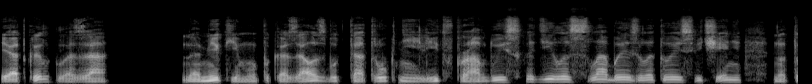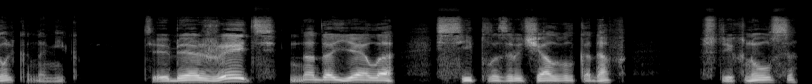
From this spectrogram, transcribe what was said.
и открыл глаза. На миг ему показалось, будто от рук Неэлит вправду исходило слабое золотое свечение, но только на миг. — Тебе жить надоело! — сипло зарычал волкодав. Встряхнулся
